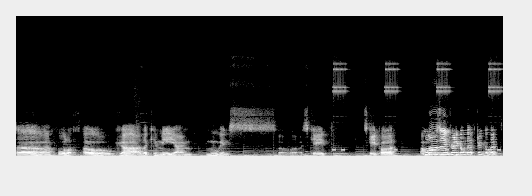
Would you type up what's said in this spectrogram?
Oh, I'm full of... Oh, God. Look at me. I'm moving so... Uh, escape. Escape pod. I'm losing! Critical depth! Critical depth!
